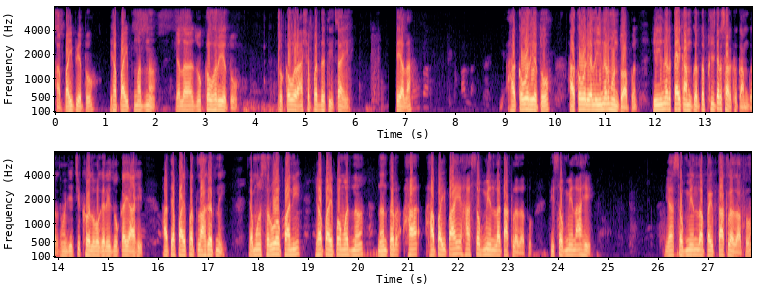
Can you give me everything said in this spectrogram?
हा पाईप येतो ह्या पाईपमधनं याला जो कव्हर येतो तो कव्हर अशा पद्धतीचा आहे. याला हा कव्हर येतो हा कव्हर याला इनर म्हणतो आपण. हे इनर काय काम करतं? फिल्टर सारखं काम करतं. म्हणजे चिखल वगैरे जो काही आहे हा त्या पाईपात लागत नाही. त्यामुळं सर्व पाणी ह्या पाईपामधनं नंतर हा हा पाईप आहे हा सबमेनला टाकला जातो. ती सबमेन आहे. या सबमेनला पाईप टाकला जातो.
